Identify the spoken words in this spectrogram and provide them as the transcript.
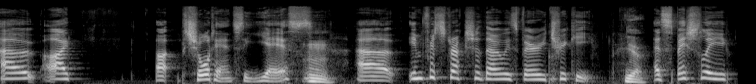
Uh, I uh, short answer, yes. Mm. Uh, infrastructure, though, is very tricky. Yeah. Especially,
